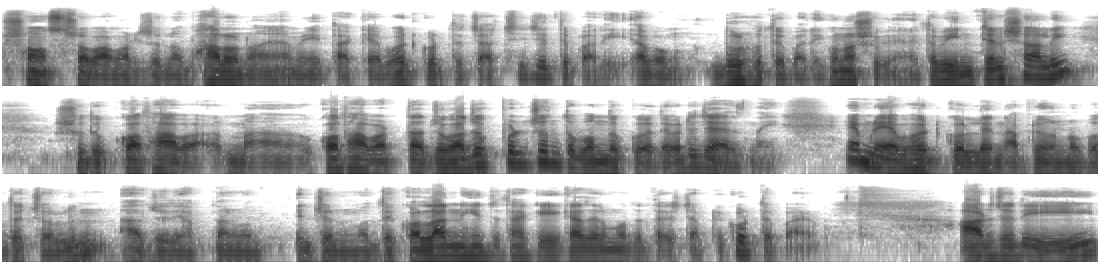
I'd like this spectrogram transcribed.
সংস্রব আমার জন্য ভালো নয়, আমি তাকে অ্যাভয়েড করতে চাচ্ছি, যেতে পারি এবং দূর হতে পারি, কোনো অসুবিধা নেই। তবে ইন্টেনশনালি শুধু কথা কথাবার্তা যোগাযোগ পর্যন্ত বন্ধ করে দেওয়া এটা জায়জ নাই। এমনি অ্যাভয়েড করলেন, আপনি অন্য পথে চললেন, আর যদি আপনার জন্য মধ্যে কল্যাণ নিহিত থাকে এই কাজের মধ্যে, তাহলে আপনি করতে পারেন। আর যদি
